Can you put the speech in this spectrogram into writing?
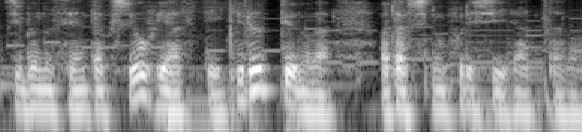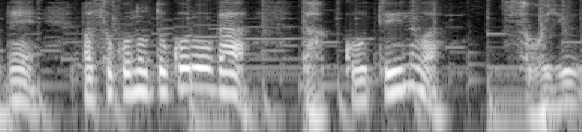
自分の選択肢を増やしていけるっていうのが私のポリシーだったので、まあ、そこのところが学校というのはそういう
